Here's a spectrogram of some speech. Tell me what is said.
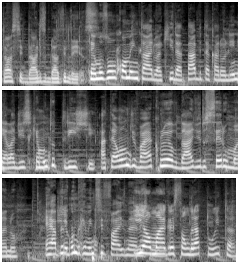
das cidades brasileiras. Temos um comentário aqui da Tabita Caroline, ela disse que é muito triste até onde vai a crueldade do ser humano. É a pergunta que a gente se faz, né? E é uma momento. agressão gratuita.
